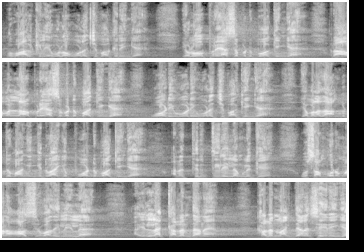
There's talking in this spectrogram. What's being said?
உங்கள் வாழ்க்கையில் எவ்வளோ உழைச்சி பார்க்குறீங்க எவ்வளோ பிரயாசப்பட்டு பார்க்கீங்க ராவெல்லாம் பிரயாசப்பட்டு பார்க்கீங்க ஓடி ஓடி உழைச்சி பார்க்கீங்க எவ்வளோதான் அங்கிட்டு வாங்கி இங்கிட்டு வாங்கி போட்டு பார்க்கீங்க ஆனால் திருப்தியில் இல்லை உங்களுக்கு ஒரு சம்பூர்ணமான ஆசீர்வாதம் இல்லை இல்லை. எல்லாம் கடன் தானே. கடன் வாங்கி தானே செய்கிறீங்க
